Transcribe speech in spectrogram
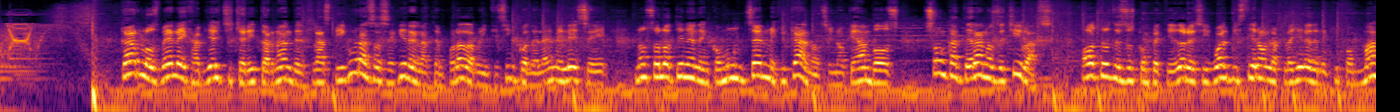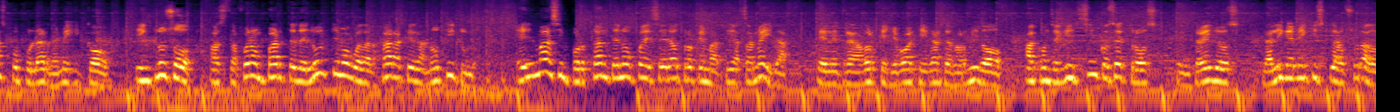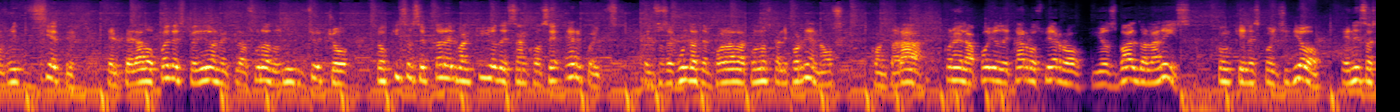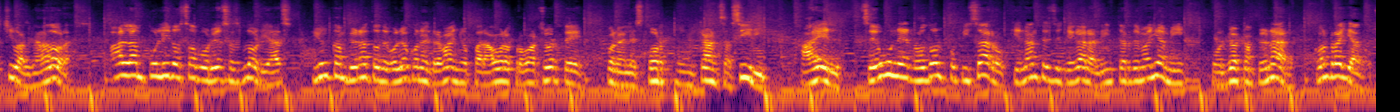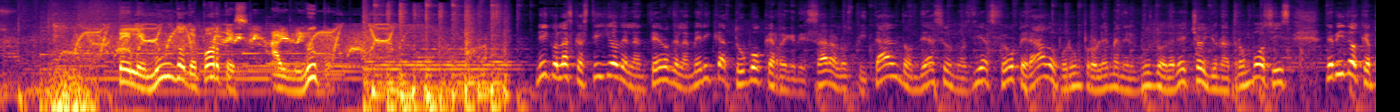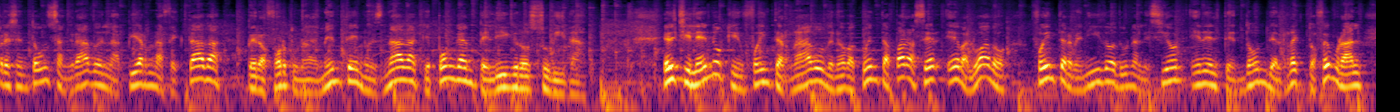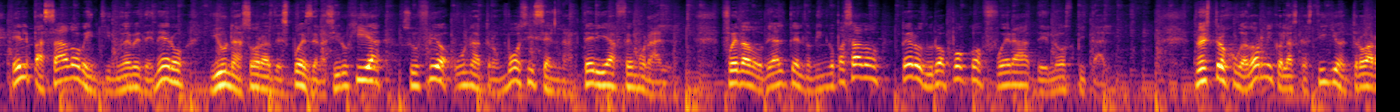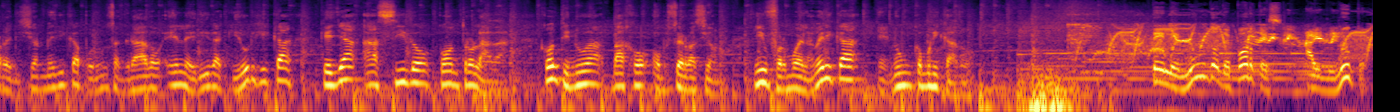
Carlos Vela y Javier Chicharito Hernández, las figuras a seguir en la temporada 25 de la MLS, no solo tienen en común ser mexicanos, sino que ambos son canteranos de Chivas. Otros de sus competidores igual vistieron la playera del equipo más popular de México, incluso hasta fueron parte del último Guadalajara que ganó título. El más importante no puede ser otro que Matías Almeida, el entrenador que llevó al gigante dormido a conseguir cinco cetros, entre ellos la Liga MX Clausura 2017. El pelado fue despedido en el Clausura 2018, lo quiso aceptar el banquillo de San José Airways. En su segunda temporada con los californianos, contará con el apoyo de Carlos Fierro y Osvaldo Alanís, con quienes coincidió en esas chivas ganadoras. Alan Pulido saboreó esas glorias y un campeonato de goleo con el rebaño para ahora probar suerte con el Sporting Kansas City. A él se une Rodolfo Pizarro, quien antes de llegar al Inter de Miami volvió a campeonar con Rayados. Telemundo Deportes, al minuto. Nicolás Castillo, delantero del América, tuvo que regresar al hospital donde hace unos días fue operado por un problema en el muslo derecho y una trombosis debido a que presentó un sangrado en la pierna afectada, pero afortunadamente no es nada que ponga en peligro su vida. El chileno, quien fue internado de nueva cuenta para ser evaluado, fue intervenido de una lesión en el tendón del recto femoral el pasado 29 de enero y unas horas después de la cirugía sufrió una trombosis en la arteria femoral. Fue dado de alta el domingo pasado, pero duró poco fuera del hospital. Nuestro jugador Nicolás Castillo entró a revisión médica por un sangrado en la herida quirúrgica que ya ha sido controlada. Continúa bajo observación informó el América en un comunicado. Telemundo Deportes, al minuto.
